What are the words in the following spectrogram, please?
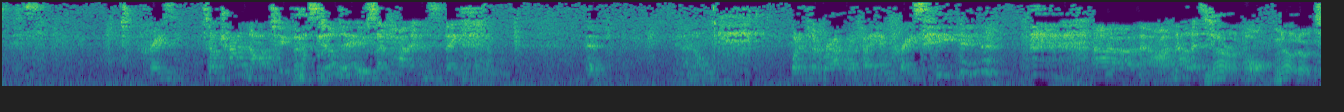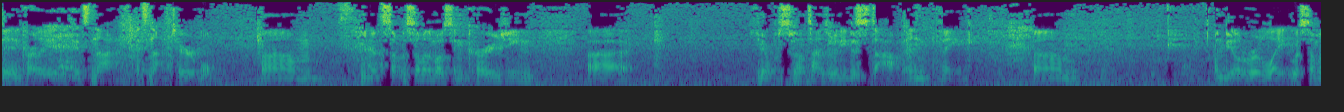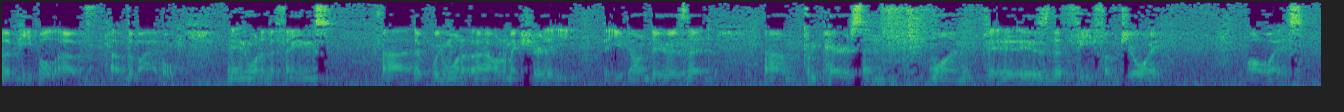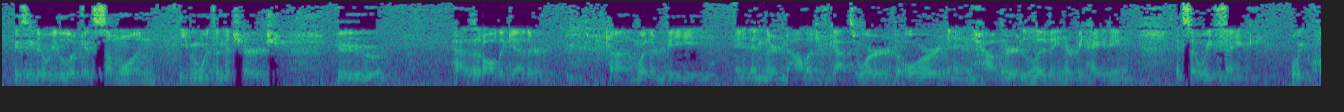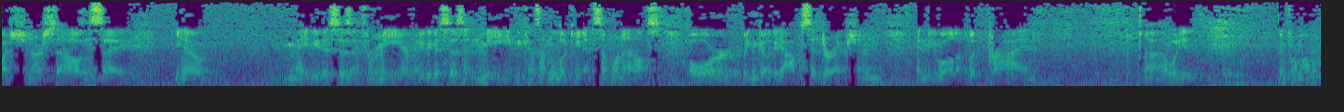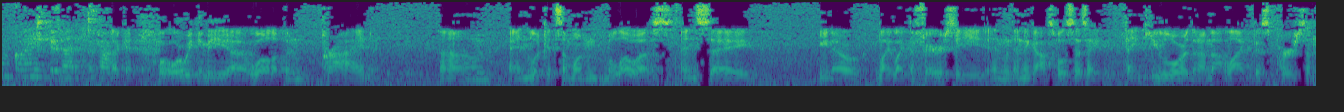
it's crazy. So I'm trying not to, but I still do sometimes thinking that you know. What if they're right? What if I am crazy? uh, no, I know that's No, terrible. no, no. It's Carly. It, it's not. It's not terrible. Um, you know, some some of the most encouraging. Uh, you know, sometimes we need to stop and think, um, and be able to relate with some of the people of of the Bible. And, and one of the things uh, that we want, uh, I want to make sure that you that you don't do is that um, comparison. One is the thief of joy always. Because either we look at someone, even within the church, who has it all together, um, whether it be in, in their knowledge of God's Word or in how they're living or behaving. And so we think, we question ourselves and say, you know, maybe this isn't for me or maybe this isn't me because I'm looking at someone else. Or we can go the opposite direction and be welled up with pride. Uh, what do you. think For mama? Okay. Or, or we can be uh, welled up in pride um, and look at someone below us and say, you know, like like the Pharisee in, in the Gospel says, "Hey, thank you, Lord, that I'm not like this person.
